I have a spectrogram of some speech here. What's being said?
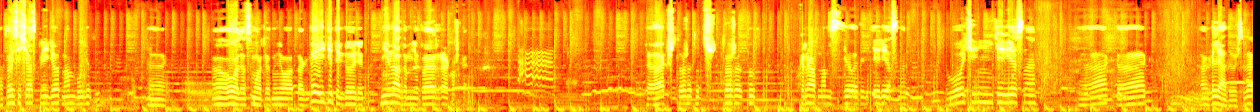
А то сейчас придет, нам будет... Так. А Оля смотрит на него так. Да иди ты, говорит. Не надо мне твоя ракушка. Так, что же тут, что же тут краб нам сделает интересно? Очень интересно. Так, так. Оглядываешься, да?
